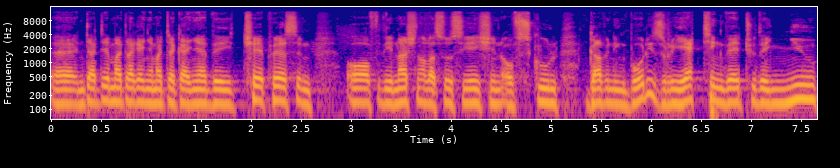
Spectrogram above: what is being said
Uh, Ntate Matakanye Matakanye, the chairperson of the National Association of School Governing Bodies, reacting there to the new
